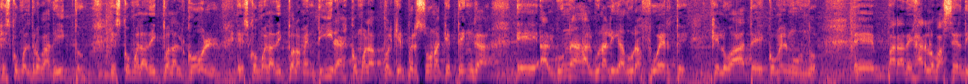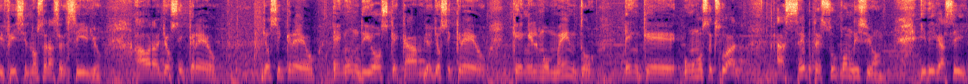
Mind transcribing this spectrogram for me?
Es como el drogadicto, es como el adicto al alcohol, es como el adicto a la mentira, es como la, cualquier persona que tenga eh, alguna, alguna ligadura fuerte que lo ate con el mundo. Eh, para dejarlo va a ser difícil, no será sencillo. Ahora, yo sí creo yo sí creo en un Dios que cambia. Yo sí creo que en el momento en que un homosexual acepte su condición y diga así,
